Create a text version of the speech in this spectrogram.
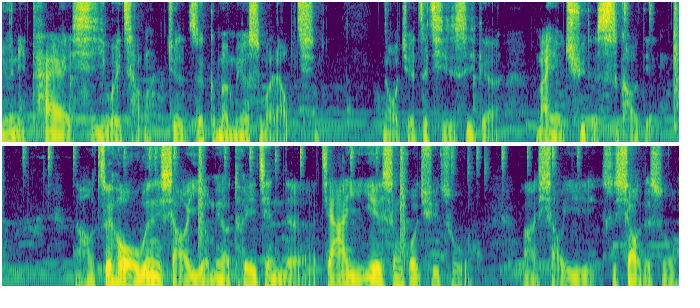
因为你太习以为常了，觉得这根本没有什么了不起。那我觉得这其实是一个蛮有趣的思考点。然后最后我问小易有没有推荐的嘉义夜生活去处啊？小易是笑着说：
